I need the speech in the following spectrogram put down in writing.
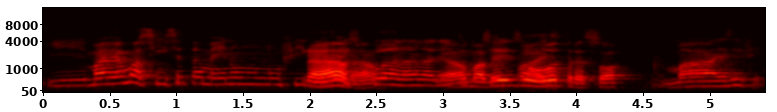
E, mas mesmo assim você também não, não fica Não, não. explanando ali É uma vez ou outra só. Mas, enfim.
